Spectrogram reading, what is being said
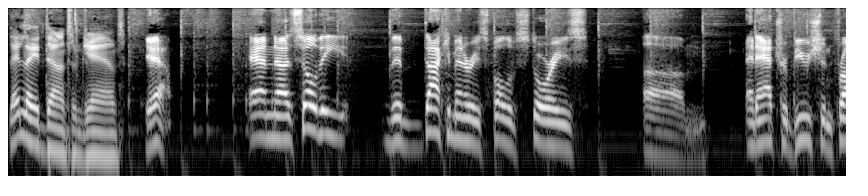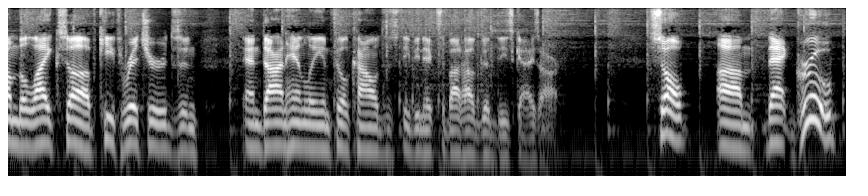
They laid down some jams. Yeah. And uh, so the the documentary is full of stories um, and attribution from the likes of Keith Richards and, and Don Henley and Phil Collins and Stevie Nicks about how good these guys are. So um, that group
